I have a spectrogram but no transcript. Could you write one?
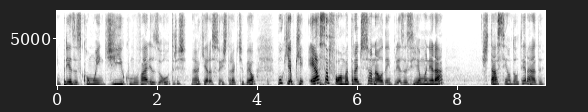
empresas como Endi, como várias outras, né, que era a sua Extractbel. Por quê? Porque essa forma tradicional da empresa se remunerar está sendo alterada.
